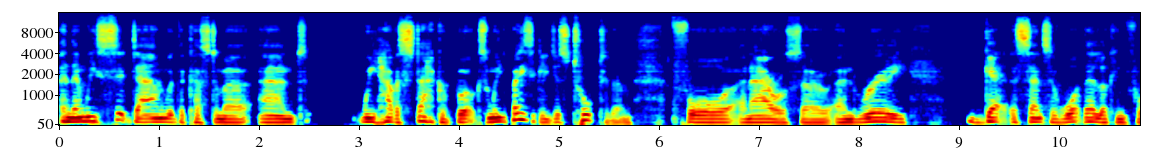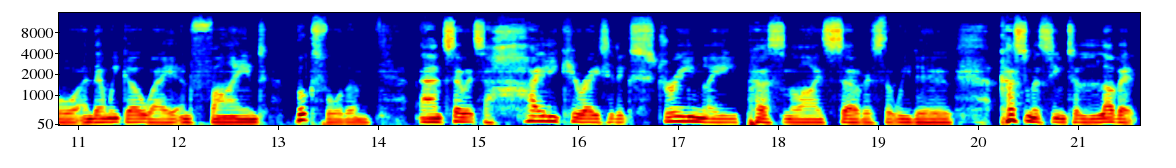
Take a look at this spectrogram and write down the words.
And then we sit down with the customer and we have a stack of books and we basically just talk to them for an hour or so and really get a sense of what they're looking for. And then we go away and find books for them. And so it's a highly curated, extremely personalized service that we do. Customers seem to love it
